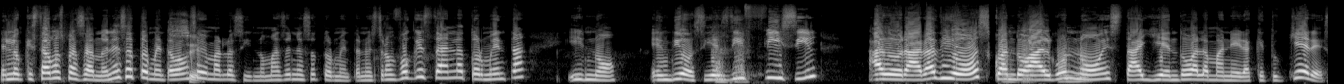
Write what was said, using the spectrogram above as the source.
en lo que estamos pasando, en esa tormenta, vamos Sí. a llamarlo así, nomás en esa tormenta. Nuestro enfoque está en la tormenta y no en Dios. Y es Ujú. difícil adorar a Dios cuando algo no está yendo a la manera que tú quieres.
